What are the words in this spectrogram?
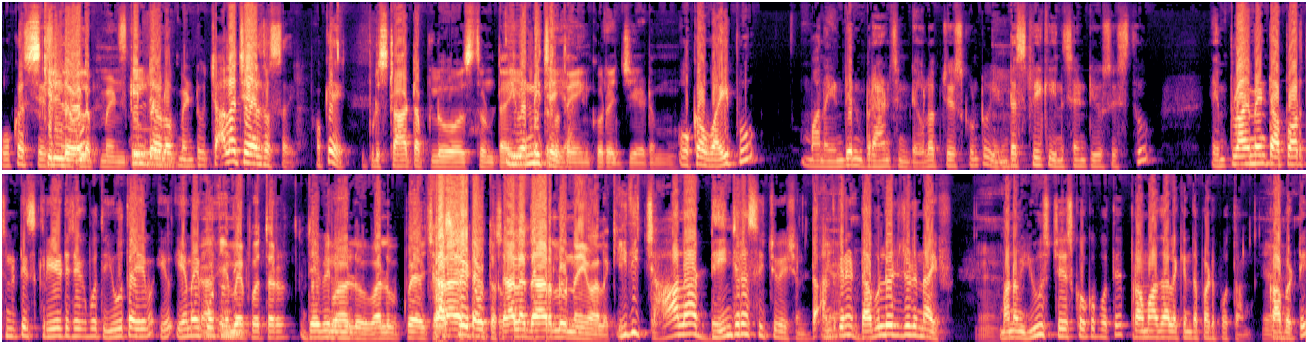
focus Skill development. Skill development చాలా చేయాల్సి వస్తుంది. ఓకే ఇప్పుడు స్టార్టప్లు వస్తుంటాయి ఇవన్నీ ఎంకరేజ్ చేయడం ఒకవైపు మన ఇండియన్ బ్రాండ్స్ని డెవలప్ చేసుకుంటూ ఇండస్ట్రీకి ఇన్సెంటివ్స్ ఇస్తూ ఎంప్లాయ్మెంట్ ఆపర్చునిటీస్ క్రియేట్ చేయకపోతే యూత్ ఏమైపోతుంది? ఏమైపోతారు? వాళ్ళు వాళ్ళు చాలా దారులు ఉన్నాయి వాళ్ళకి. ఇది చాలా డేంజరస్ సిచ్యువేషన్ అందుకనే డబుల్ ఎడ్జ్డ్ నైఫ్ మనం యూజ్ చేసుకోకపోతే ప్రమాదాల కింద పడిపోతాం. కాబట్టి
